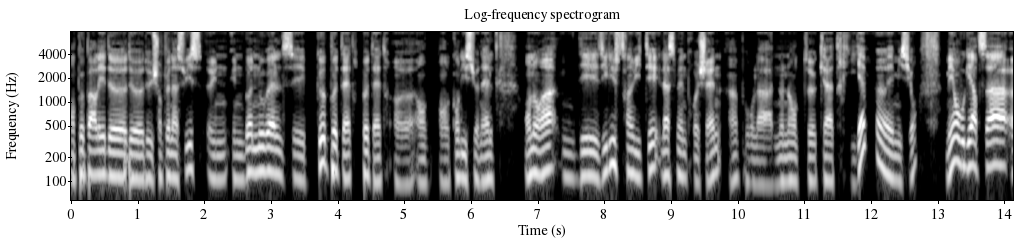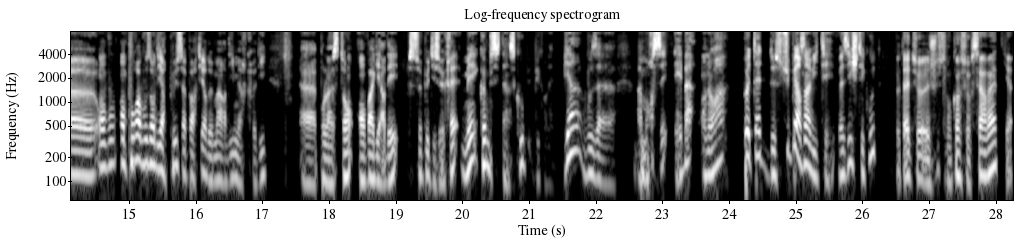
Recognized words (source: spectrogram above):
On peut parler de, de- du championnat suisse. Une, une bonne nouvelle, c'est que peut-être, peut-être, euh, en, en conditionnel, on aura des illustres invités la semaine prochaine hein, pour la 94e euh, émission. Mais on vous garde ça. euh, on, vous, on pourra vous en dire plus à partir de mardi, mercredi. Euh, pour l'instant, on va garder ce petit secret. Mais comme c'est un scoop et puis qu'on aime bien vous euh, amorcer, eh ben, on aura peut-être de super invités. Vas-y, je t'écoute. Peut-être juste encore sur Servette, il y a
